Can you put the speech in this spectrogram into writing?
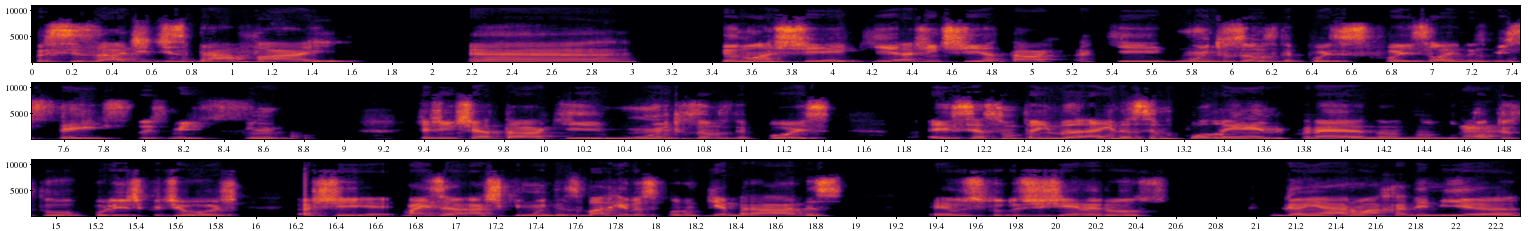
precisar de desbravar ele. É, eu não achei que a gente ia estar aqui muitos anos depois, isso foi, sei lá, em 2006, 2005, que a gente ia estar aqui muitos anos depois, esse assunto ainda, ainda sendo polêmico, né, no, no É. contexto político de hoje. Achei, mas acho que muitas barreiras foram quebradas, é, os estudos de gêneros ganharam a academia,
